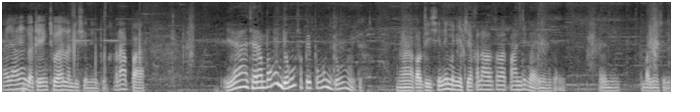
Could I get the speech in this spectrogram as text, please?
Kayaknya nggak ada yang jualan di sini, Bu. Kenapa? Ya, jarang pengunjung, sepi pengunjung gitu. Nah, kalau di sini menyediakan alat-alat pancing kayak ini, ini tempatnya sini.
